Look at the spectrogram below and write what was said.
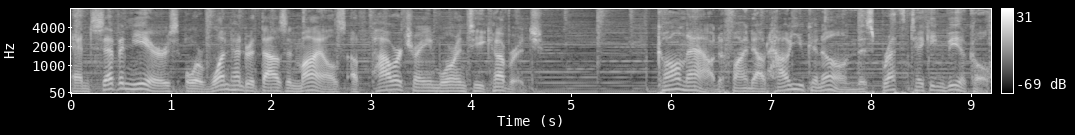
and seven years or 100,000 miles of powertrain warranty coverage. Call now to find out how you can own this breathtaking vehicle.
